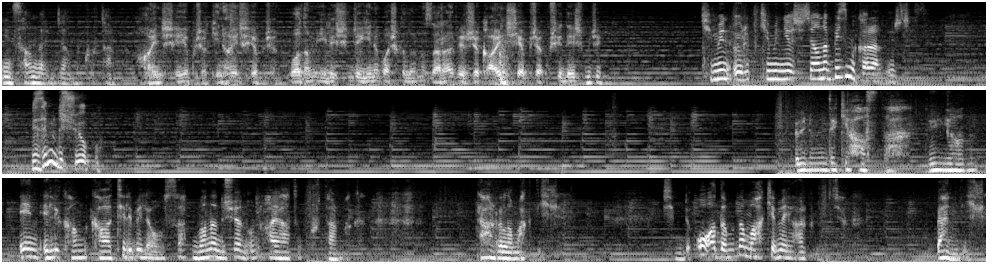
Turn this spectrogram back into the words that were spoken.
insanların canını kurtarmak. Aynı şey yapacak, yine aynı şey yapacak. Bu adam iyileşince yine başkalarına zarar verecek. Aynı şey yapacak, bir şey değişmeyecek. Kimin ölüp kimin yaşayacağına biz mi karar vereceğiz? Bize mi düşüyor bu? Önümdeki hasta, dünyanın en eli kanlı katili bile olsa bana düşen onun hayatını kurtarmak. Yargılamak değil. Şimdi o adamı da mahkeme yargılayacak. Ben değil.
